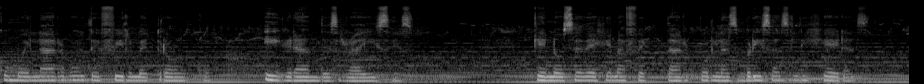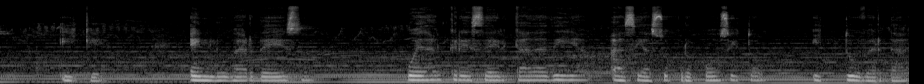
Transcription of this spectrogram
como el árbol de firme tronco y grandes raíces, que no se dejen afectar por las brisas ligeras y que, en lugar de eso, puedan crecer cada día hacia su propósito y tu verdad.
